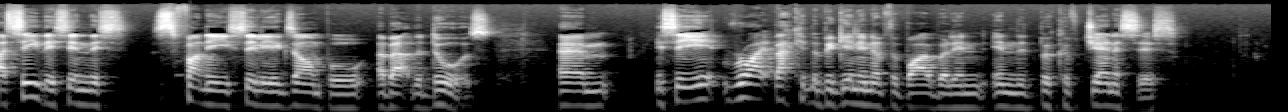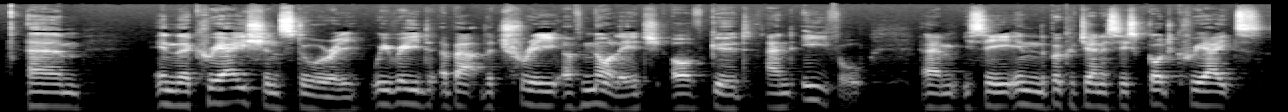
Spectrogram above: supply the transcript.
I see this in this funny, silly example about the doors. Um, you see, right back at the beginning of the Bible, in, in the book of Genesis, um, in the creation story, we read about the tree of knowledge of good and evil. Um, you see, in the book of Genesis, God creates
